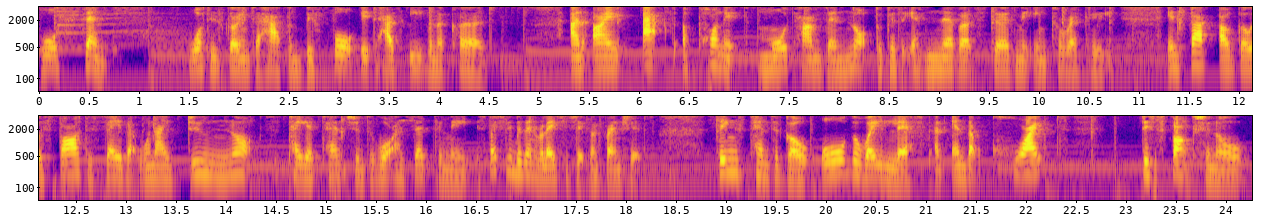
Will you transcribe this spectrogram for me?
will sense what is going to happen before it has even occurred. And I act upon it more times than not because it has never stirred me incorrectly. In fact, I'll go as far to say that when I do not pay attention to what has said to me, especially within relationships and friendships, things tend to go all the way left and end up quite dysfunctional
